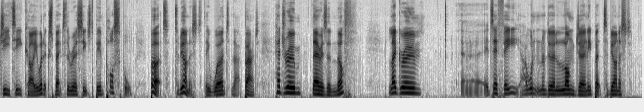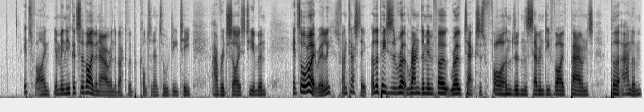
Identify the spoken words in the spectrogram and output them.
GT car, you would expect the rear seats to be impossible. But, to be honest, they weren't that bad. Headroom, there is enough. Legroom, uh, it's iffy. I wouldn't want to do a long journey, but to be honest, it's fine. I mean, you could survive an hour in the back of a Continental GT, average-sized human. It's all right, really. It's fantastic. Other pieces of random info: road tax is four hundred and seventy-five pounds per annum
